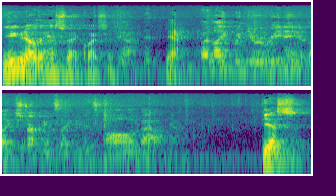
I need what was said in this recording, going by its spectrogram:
You know the answer to that question. Yeah. Yeah. But like when you were reading it, like struck me, it's like it's all about Him. Yes.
